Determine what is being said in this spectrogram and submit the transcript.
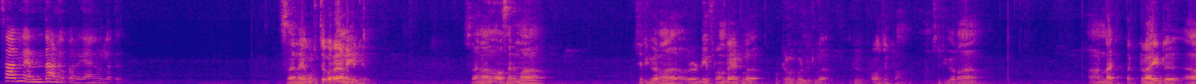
സാറിന് എന്താണ് പറയാനുള്ളത്? സനയെ കുറിച്ച് പറയുകയാണെങ്കിൽ സന എന്ന സിനിമ ശരിക്കും പറഞ്ഞാൽ ഒരു ഡിഫറെന്റ് ആയിട്ടുള്ള കുട്ടികൾക്ക് വേണ്ടിയിട്ടുള്ള ഒരു പ്രോജക്റ്റാണ് ശരിക്കും പറഞ്ഞാൽ അൺഎക്സ്പെക്റ്റഡ് ആയിട്ട് ആ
